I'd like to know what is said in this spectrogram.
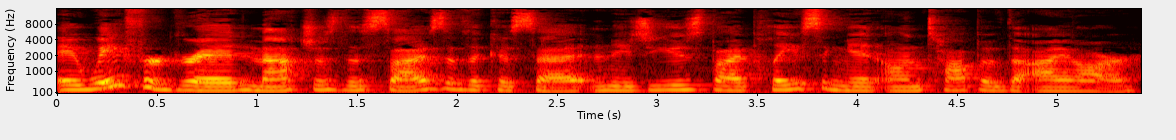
A wafer grid matches the size of the cassette and is used by placing it on top of the IR.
